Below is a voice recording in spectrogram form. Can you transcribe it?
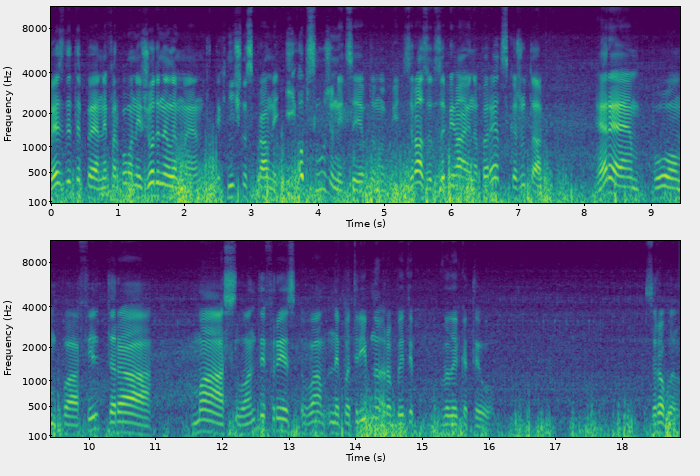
Без ДТП, не фарбований жоден елемент, технічно справний і обслужений цей автомобіль. Зразу забігаю наперед, скажу так. ГРМ, помпа, фільтра, масло, антифриз вам не потрібно робити велике ТО. Зроблено.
